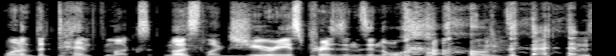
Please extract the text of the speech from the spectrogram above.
one of the 10th most, most luxurious prisons in the world and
